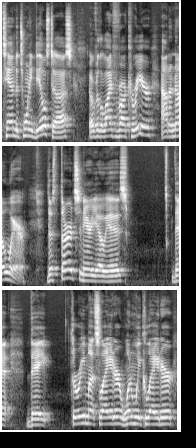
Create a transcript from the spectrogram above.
10 to 20 deals to us over the life of our career out of nowhere. The third scenario is that they three months later, one week later,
